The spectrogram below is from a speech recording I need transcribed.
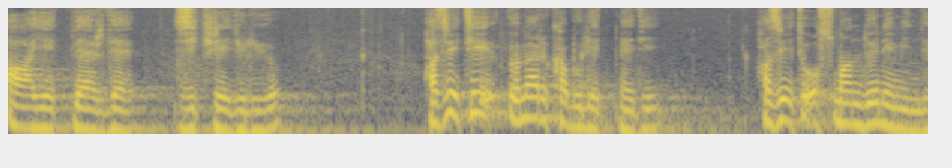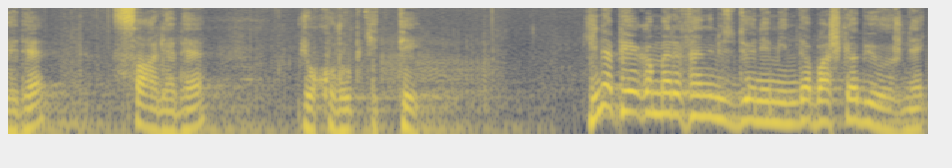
ayetlerde zikrediliyor. Hazreti Ömer kabul etmedi. Hazreti Osman döneminde de salebe yok olup gitti. Yine Peygamber Efendimiz döneminde başka bir örnek.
